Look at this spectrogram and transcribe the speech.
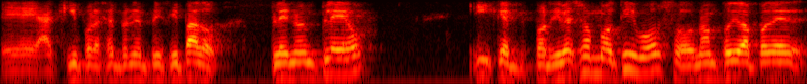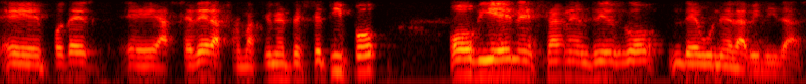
eh, aquí, por ejemplo, en el Principado, pleno empleo y que por diversos motivos o no han podido poder, eh, eh, acceder a formaciones de este tipo o bien están en riesgo de vulnerabilidad.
